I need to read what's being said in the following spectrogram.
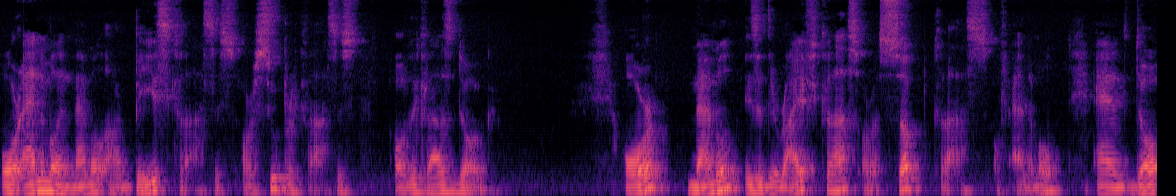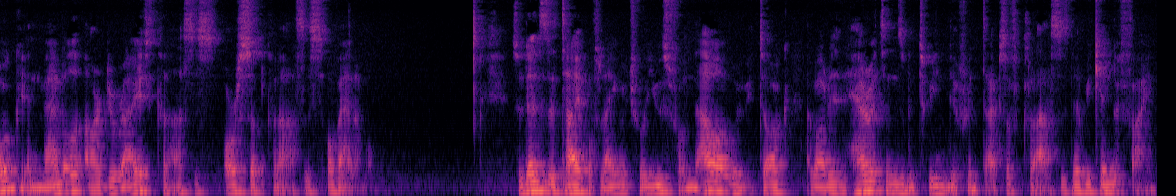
or animal and mammal are base classes or superclasses of the class dog. Or mammal is a derived class or a subclass of animal, and dog and mammal are derived classes or subclasses of animal. So that's the type of language we'll use from now on when we talk about inheritance between different types of classes that we can define.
